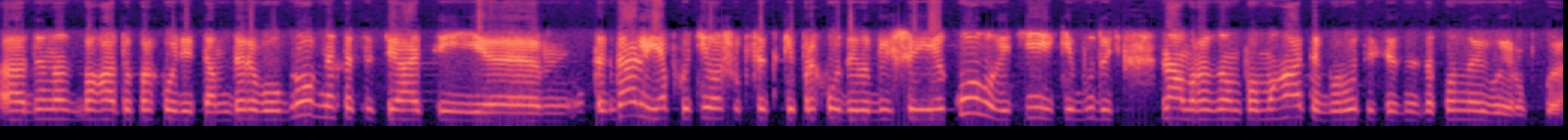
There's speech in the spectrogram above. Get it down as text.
е, до нас багато приходять там деревообробних асоціацій е, і так далі. Я б хотіла, щоб все-таки приходили більше і екологи, ті, які будуть нам разом допомагати боротися з незаконною вирубкою.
